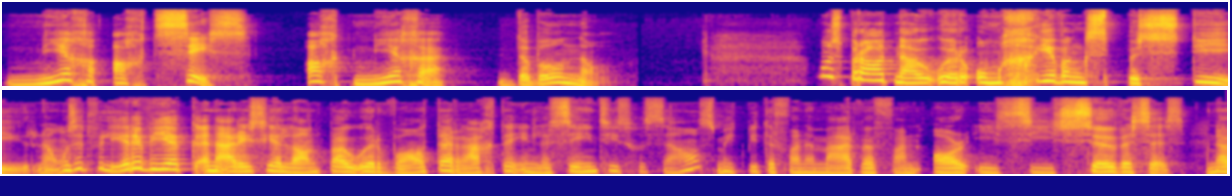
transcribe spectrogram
986 8900. Ons praat nou oor omgewingsbestuur. Nou ons het verlede week in RC Landbou oor waterregte en lisensies gesels met Pieter van der Merwe van REC Services. Nou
